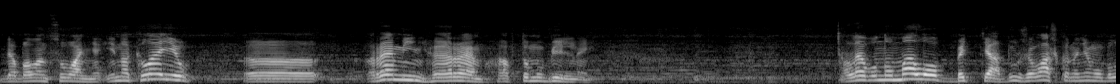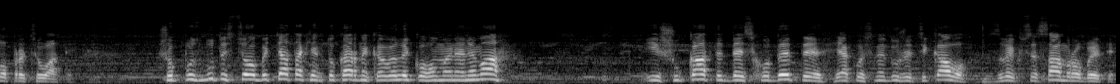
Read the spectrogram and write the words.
для балансування і наклеїв ремінь ГРМ автомобільний. Але воно мало биття, дуже важко на ньому було працювати. Щоб позбутися цього биття, так як токарника великого в мене нема. І шукати десь ходити якось не дуже цікаво, звик все сам робити.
